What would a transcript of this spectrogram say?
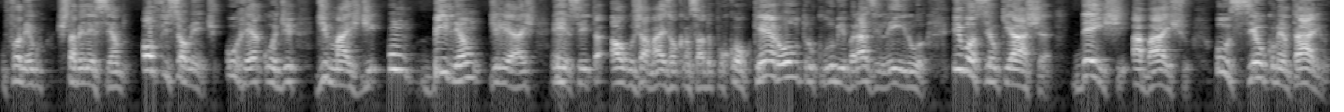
o Flamengo estabelecendo oficialmente o recorde de mais de um bilhão de reais em receita, algo jamais alcançado por qualquer outro clube brasileiro. E você o que acha? Deixe abaixo o seu comentário.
